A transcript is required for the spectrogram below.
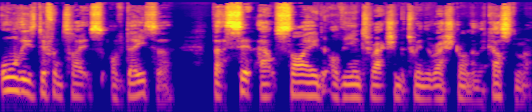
all these different types of data that sit outside of the interaction between the restaurant and the customer.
